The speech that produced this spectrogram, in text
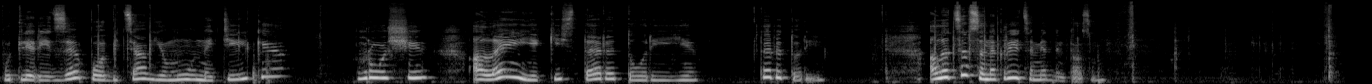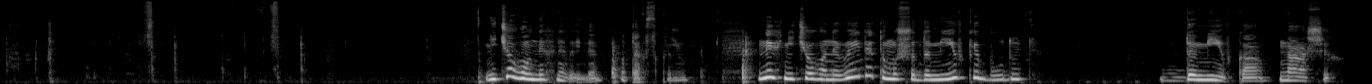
Путлерідзе пообіцяв йому не тільки гроші, але й якісь території. Території. Але це все накриється мідним тазом. Нічого в них не вийде, отак скажу. В них нічого не вийде, тому що домівки будуть. Домівка наших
